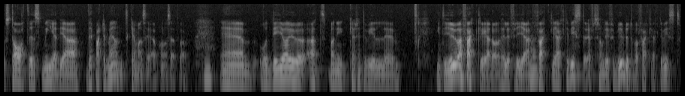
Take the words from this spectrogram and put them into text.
statens mediadepartement kan man säga på något sätt. Va? Mm. Eh, och det gör ju att man kanske inte vill eh, intervjua fackliga då, eller fria Nej. fackliga aktivister eftersom det är förbjudet att vara facklig aktivist.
